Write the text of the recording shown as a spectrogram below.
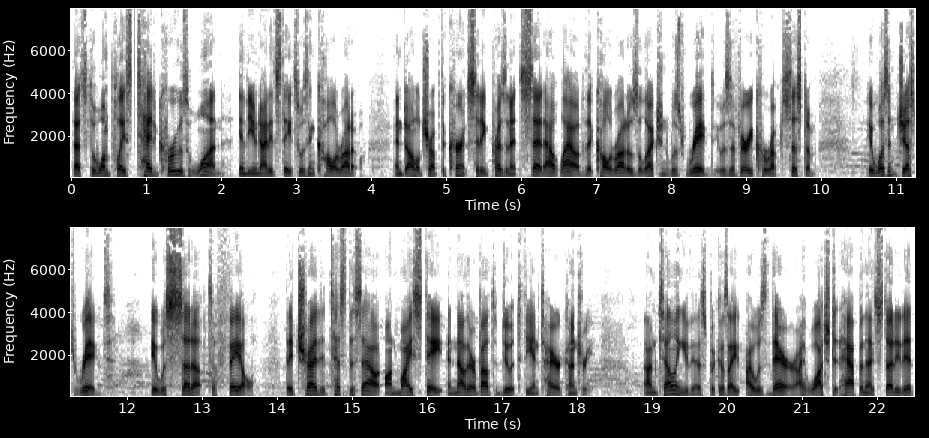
That's the one place Ted Cruz won in the United States was in Colorado. And Donald Trump, the current sitting president, said out loud that Colorado's election was rigged. It was a very corrupt system. It wasn't just rigged, it was set up to fail. They tried to test this out on my state, and now they're about to do it to the entire country. I'm telling you this because I, I was there. I watched it happen. I studied it.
